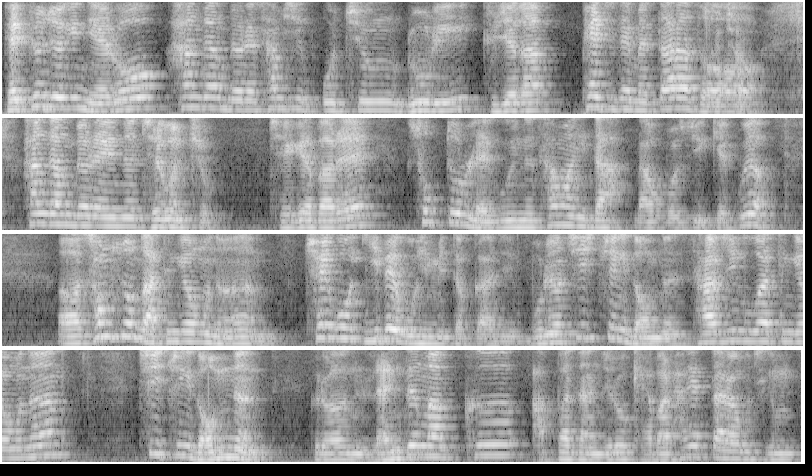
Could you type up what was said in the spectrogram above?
대표적인 예로 한강변의 35층 룰이 규제가 폐지됨에 따라서 그쵸. 한강변에 있는 재건축, 재개발에 속도를 내고 있는 상황이다라고 볼 수 있겠고요. 어, 성수동 같은 경우는 최고 250m까지 무려 70층이 넘는 사지구 같은 경우는 70층이 넘는 그런 랜드마크 아파트 단지로 개발하겠다라고 지금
